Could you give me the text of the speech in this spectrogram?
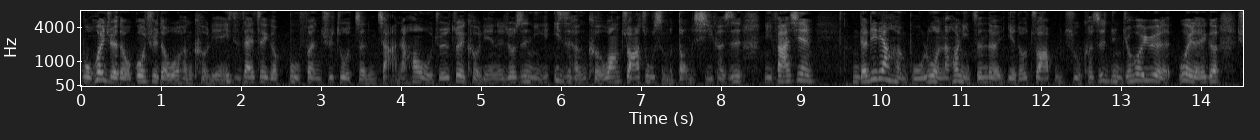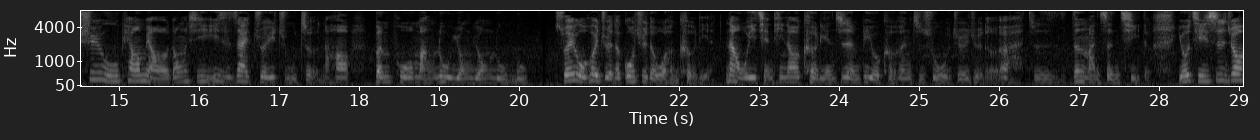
我会觉得过去的我很可怜，一直在这个部分去做挣扎。然后我觉得最可怜的就是你一直很渴望抓住什么东西，可是你发现你的力量很薄弱，然后你真的也都抓不住。可是你就会越为了一个虚无缥缈的东西一直在追逐着，然后奔波忙碌，庸庸碌碌。所以我会觉得过去的我很可怜。那我以前听到“可怜之人必有可恨之处”，我就会觉得啊，就是真的蛮生气的。尤其是就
